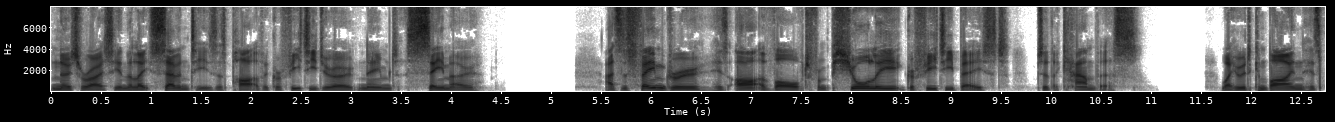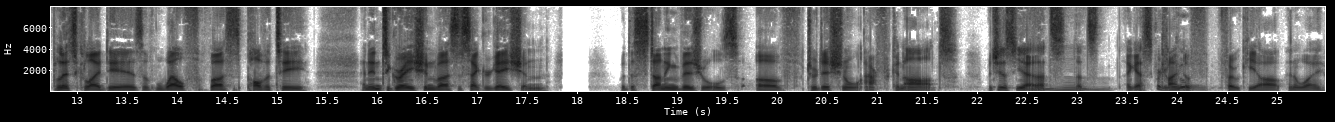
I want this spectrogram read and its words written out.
notoriety in the late 70s as part of a graffiti duo named Samo. As his fame grew, his art evolved from purely graffiti based to the canvas, where he would combine his political ideas of wealth versus poverty and integration versus segregation with the stunning visuals of traditional African art, which is yeah, that's that's mm. I guess pretty kind cool. of folky art in a way,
